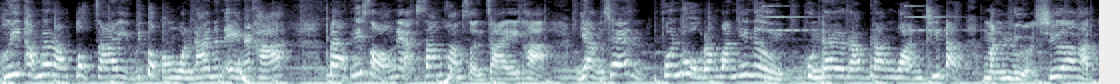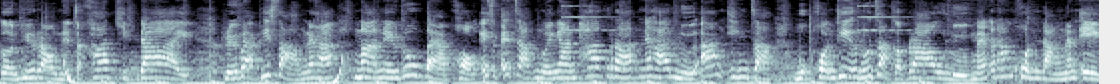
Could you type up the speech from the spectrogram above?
เฮ้ยทำให้เราตกใจวิตกกังวลได้นั่นเองนะคะ แบบที่สองเนี่ยสร้างความสนใจค่ะ อย่างเช่น คุณถูกรางวัลที่หนึ่งคุณได้รับรางวัลที่แบบมันเหลือเชื่อค่ะ เกินที่เราเนี่ยจะคาดคิดได้ หรือแบบที่ 3 นะคะ มาในรูปแบบของ SMS จากหน่วยงานภาครัฐนะคะ หรืออ้างอิงจากบุคคลที่รู้จักกับเรา หรือแม้กระทั่งคนดังนั่นเอง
